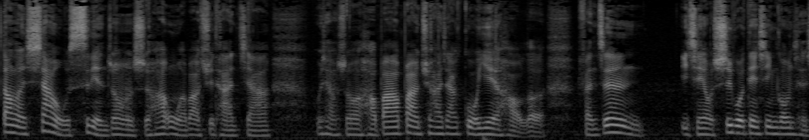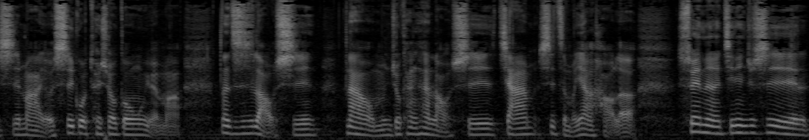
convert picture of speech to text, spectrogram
到了下午四点钟的时候，他问我要不要去他家，我想说好吧，不然去他家过夜好了，反正。以前有试过电信工程师嘛，有试过退休公务员嘛，那这是老师，那我们就看看老师家是怎么样好了。所以呢，今天就是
